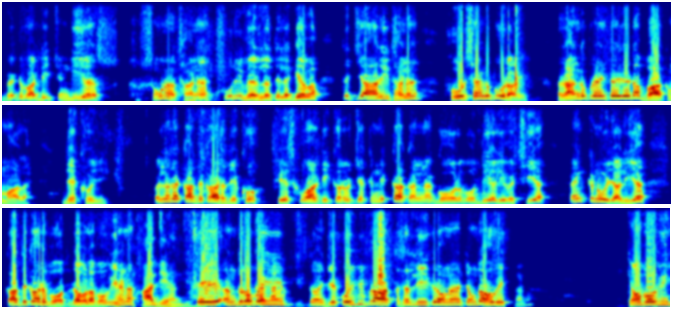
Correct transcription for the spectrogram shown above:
ਬੈੱਡ ਬਾਡੀ ਚੰਗੀ ਆ ਸੋਹਣਾ ਥਣ ਪੂਰੀ ਵਿਰਲ ਤੇ ਲੱਗਿਆ ਵਾ ਤੇ ਚਾਰ ਹੀ ਥਣ ਫੋਰ ਸੰਗ ਭੋਰਾ ਨਹੀਂ ਰੰਗ ਪ੍ਰਿੰਟ ਜਿਹੜਾ ਬਾ ਕਮਾਲ ਹੈ ਦੇਖੋ ਜੀ ਪਹਿਲਾਂ ਤਾਂ ਕੱਦ ਕਾਠ ਦੇਖੋ ਫੇਸ ਕੁਆਲਿਟੀ ਕਰੋ ਚੈੱਕ ਨਿੱਕਾ ਕਰਨਾ ਗੋਲ ਬੋਦੀ ਵਾਲੀ ਵੱਛੀ ਆ ਪਿੰਕ ਨੋਜ ਵਾਲੀ ਆ। ਕੱਦ ਕਾਠ ਬਹੁਤ ਡਬਲਾ ਬਹੁ ਵੀ ਹੈ ਨਾ ਹਾਂਜੀ ਹਾਂਜੀ। ਤੇ ਅੰਦਰੋਂ ਬਈ? ਤਾਂ ਜੇ ਕੋਈ ਵੀ ਭਰਾ ਤਸੱਲੀ ਕਰਾਉਣਾ ਚਾਹੁੰਦਾ ਹੋਵੇ ਹੈਨਾ? ਕਿਉਂ ਬਹੁ ਵੀ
